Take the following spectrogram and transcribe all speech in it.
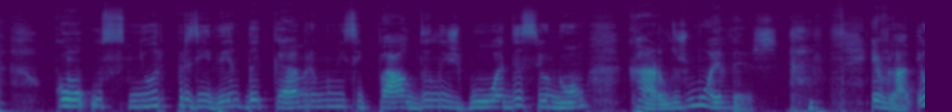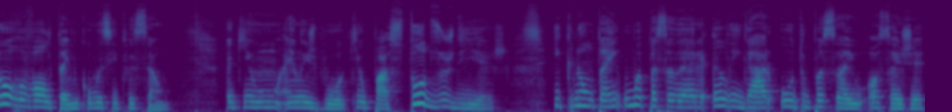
com o senhor presidente da Câmara Municipal de Lisboa, de seu nome, Carlos Moedas. é verdade, eu revoltei-me com uma situação aqui um, em Lisboa que eu passo todos os dias e que não tem uma passadeira a ligar outro passeio, ou seja,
